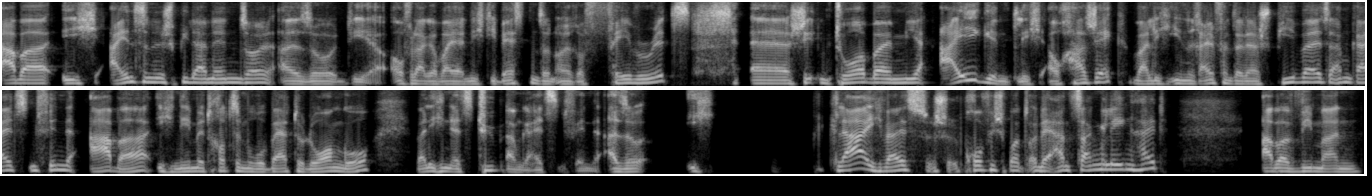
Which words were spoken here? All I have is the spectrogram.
aber ich einzelne Spieler nennen soll, also die Auflage war ja nicht die besten, sondern eure Favorites, äh, steht ein Tor bei mir eigentlich auch Hajek, weil ich ihn rein von seiner Spielweise am geilsten finde, aber ich nehme trotzdem Roberto Luongo, weil ich ihn als Typ am geilsten finde. Also ich, klar, ich weiß, Profisport ist eine ernste Angelegenheit, aber wie man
